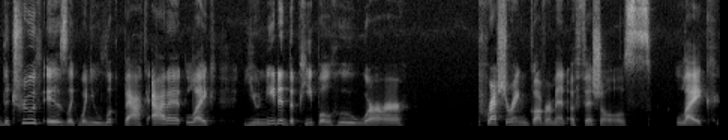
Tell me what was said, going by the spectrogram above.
the truth is like when you look back at it like you needed the people who were pressuring government officials like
